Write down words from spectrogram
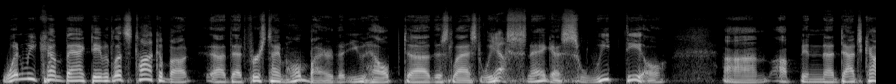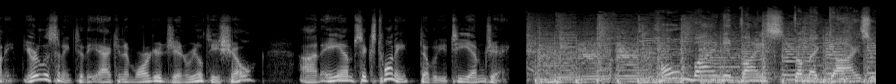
when we come back david let's talk about uh, that first-time home buyer that you helped uh, this last week yeah. snag a sweet deal um, up in uh, Dodge County. You're listening to the AccuNet Mortgage and Realty Show on AM 620 WTMJ. Home buying advice from the guys who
